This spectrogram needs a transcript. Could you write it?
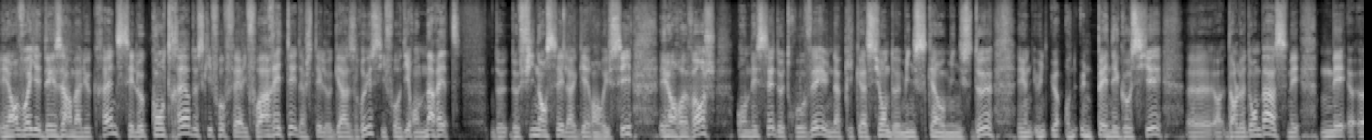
et envoyer des armes à l'Ukraine, c'est le contraire de ce qu'il faut faire. Il faut arrêter d'acheter le gaz russe, il faut dire on arrête de, de, financer la guerre en Russie, et en revanche, on essaie de trouver une application de Minsk 1 au Minsk 2 et une, une, une paix négociée euh, dans le Donbass. Mais, mais euh,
